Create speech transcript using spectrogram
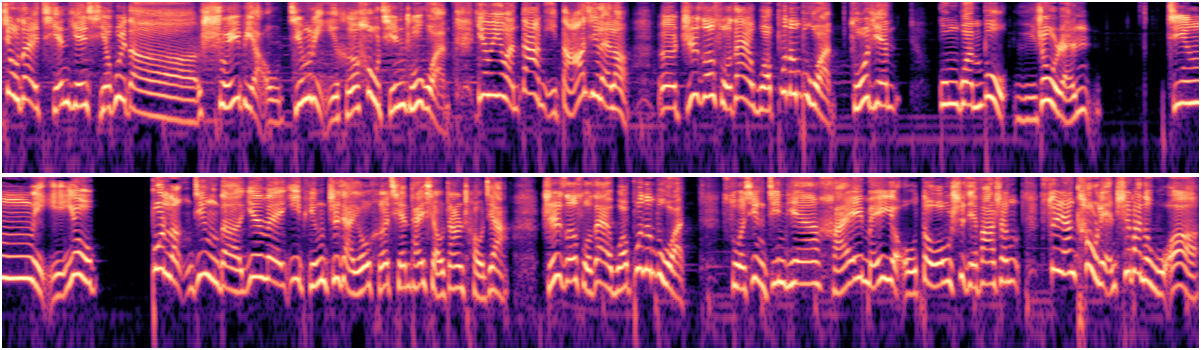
就在前天，协会的水表经理和后勤主管因为一碗大米打起来了，呃，职责所在我不能不管。昨天，公关部宇宙人经理又不冷静的因为一瓶指甲油和前台小张吵架，职责所在我不能不管。所幸今天还没有斗殴事件发生，虽然靠脸吃饭的我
